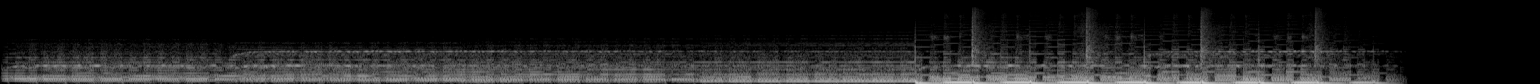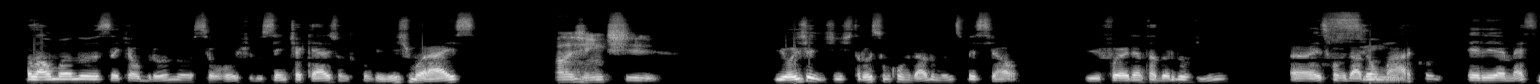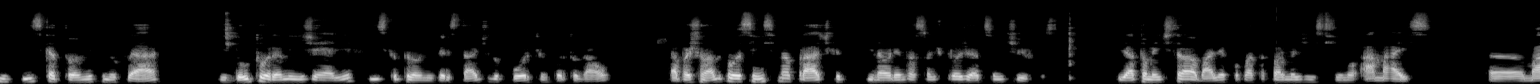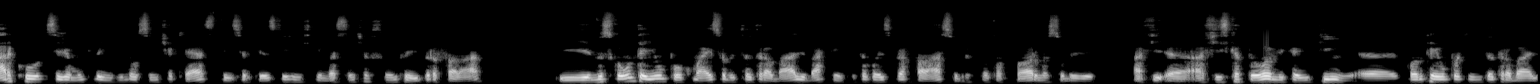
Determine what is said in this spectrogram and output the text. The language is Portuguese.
Olá, humanos. Aqui é o Bruno, seu host do CentiaCast, junto com o Vinícius Moraes. Fala, gente. E hoje a gente trouxe um convidado muito especial, e foi orientador do Vini. Uh, esse convidado Sim. é o Marco. Ele é mestre em Física Atômica e Nuclear e doutorando em Engenharia Física pela Universidade do Porto, em Portugal. É apaixonado pela ciência na prática e na orientação de projetos científicos. E atualmente trabalha com a plataforma de ensino A+, Uh, Marco, seja muito bem-vindo ao CintiaCast. Tenho certeza que a gente tem bastante assunto aí para falar. E nos conta aí um pouco mais sobre o teu trabalho. Bah, tem tanta coisa para falar sobre a plataforma, sobre a, a física atômica, enfim. Uh, conta aí um pouquinho do teu trabalho.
